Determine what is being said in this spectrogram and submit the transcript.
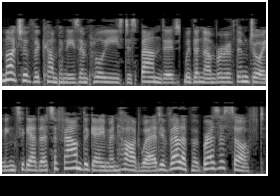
Much of the company's employees disbanded, with a number of them joining together to found the game and hardware developer Brezasoft.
